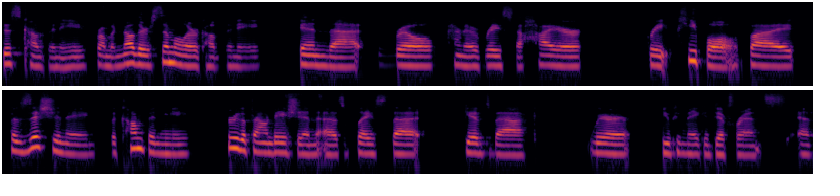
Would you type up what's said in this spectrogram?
this company from another similar company in that real kind of race to hire great people by positioning the company through the foundation as a place that gives back where you can make a difference and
